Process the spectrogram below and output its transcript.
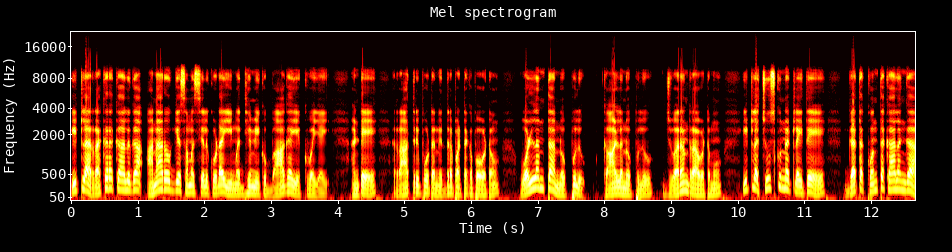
ఇట్లా రకరకాలుగా అనారోగ్య సమస్యలు కూడా ఈ మధ్య మీకు బాగా ఎక్కువయ్యాయి. అంటే రాత్రిపూట నిద్రపట్టకపోవటం ఒళ్ళంతా నొప్పులు కాళ్ళ నొప్పులు జ్వరం రావటము ఇట్లా చూసుకున్నట్లయితే గత కొంతకాలంగా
